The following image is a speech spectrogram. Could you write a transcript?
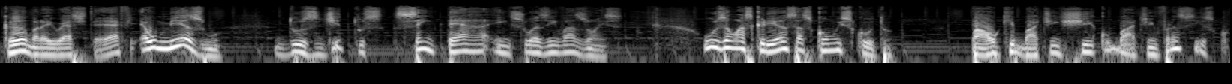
Câmara e o STF é o mesmo dos ditos sem terra em suas invasões. Usam as crianças como escudo. Pau que bate em Chico, bate em Francisco.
